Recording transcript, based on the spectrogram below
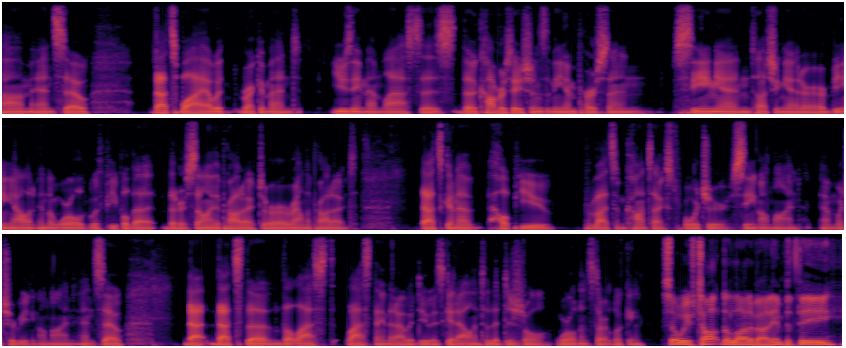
Um, and so that's why I would recommend using them last. Is the conversations in the in person, seeing it and touching it, or, or being out in the world with people that that are selling the product or around the product. That's going to help you provide some context for what you're seeing online and what you're reading online. And so that that's the the last last thing that I would do is get out into the digital world and start looking. So we've talked a lot about empathy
